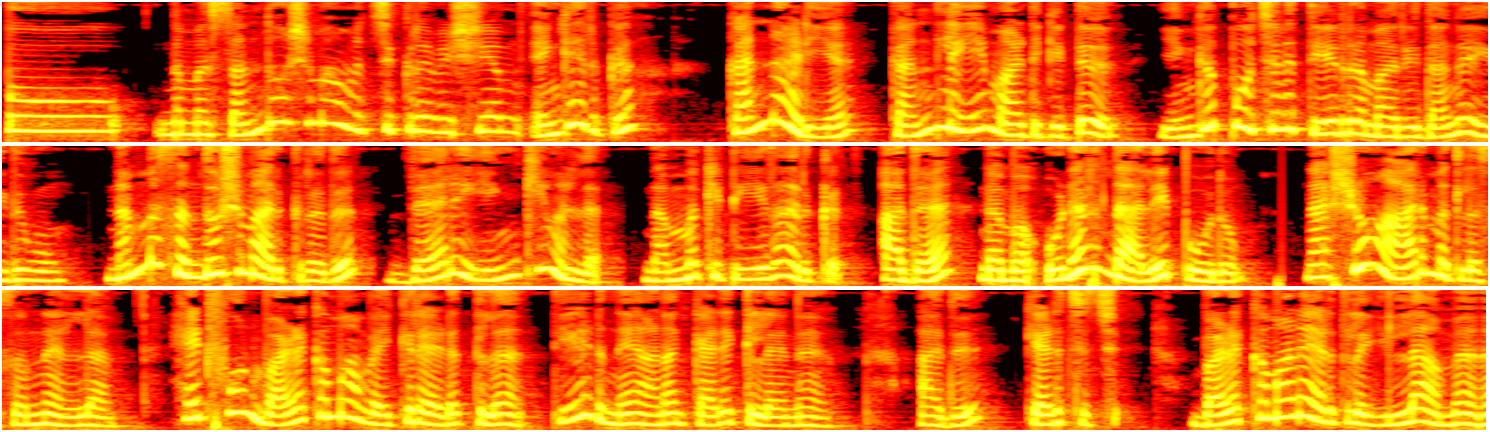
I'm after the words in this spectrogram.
அப்போ நம்ம சந்தோஷமா வச்சுக்கிற விஷயம் எங்க இருக்கு? கண்ணாடிய கண்ணிலேயே மாட்டிக்கிட்டு எங்க போச்சுன்னு தேடுற மாதிரி தாங்க இதுவும். நம்ம சந்தோஷமா இருக்கிறது வேற எங்கேயும் இல்ல. நம்ம கிட்டேயே தான் இருக்கு. அத நம்ம உணர்ந்தாலே போதும். நான் ஷோ ஆரம்பத்துல சொன்னேன்ல ஹெட்ஃபோன் வழக்கமா வைக்கிற இடத்துல தேடுனேன் ஆனா கிடைக்கலன்னு. அது கிடைச்சிச்சு. வழக்கமான இடத்துல இல்லாம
